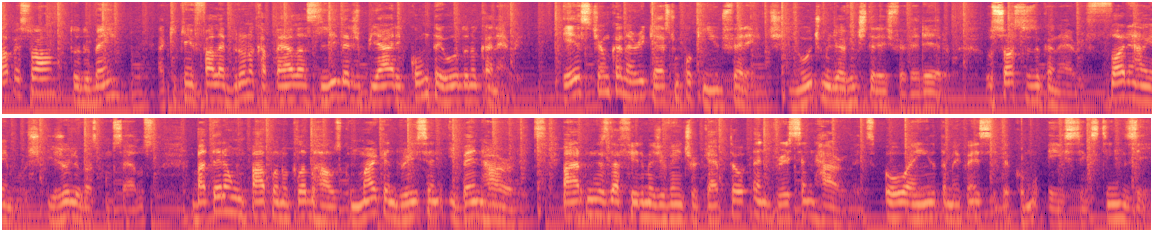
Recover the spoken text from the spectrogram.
Olá pessoal, tudo bem? Aqui quem fala é Bruno Capelas, líder de PR e conteúdo no Canary. Este é um Canarycast um pouquinho diferente. No último dia 23 de fevereiro, os sócios do Canary, Florian Hagenbusch e Júlio Vasconcelos, bateram um papo no Clubhouse com Mark Andreessen e Ben Horowitz, partners da firma de Venture Capital Andreessen Horowitz, ou ainda também conhecida como A16Z.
